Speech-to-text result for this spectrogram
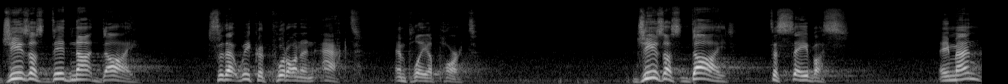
Jesus did not die so that we could put on an act and play a part. Jesus died to save us. Amen?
